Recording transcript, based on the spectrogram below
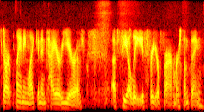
start planning like an entire year of, of CLEs for your firm or something.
